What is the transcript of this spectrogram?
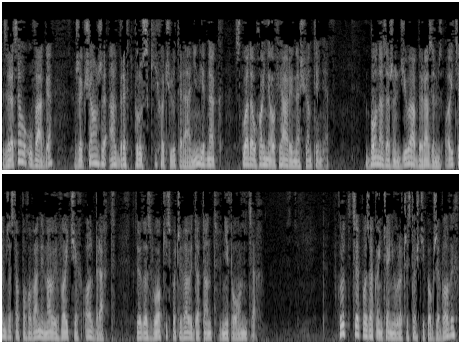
Zwracało uwagę, że książę Albrecht Pruski, choć luteranin, jednak składał hojne ofiary na świątynię. Bona zarządziła, aby razem z ojcem został pochowany mały Wojciech Olbracht, którego zwłoki spoczywały dotąd w Niepołomicach. Wkrótce po zakończeniu uroczystości pogrzebowych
